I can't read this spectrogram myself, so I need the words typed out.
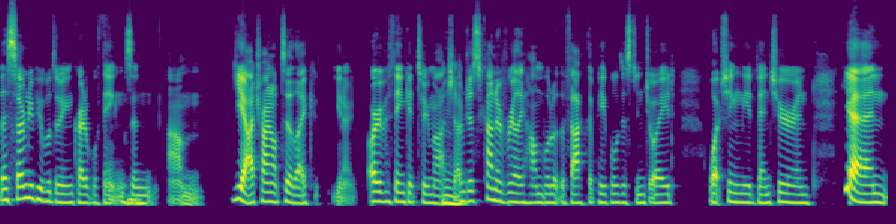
there's so many people doing incredible things, and um, yeah, I try not to like, you know, overthink it too much. Mm. I'm just kind of really humbled at the fact that people just enjoyed watching the adventure and yeah and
